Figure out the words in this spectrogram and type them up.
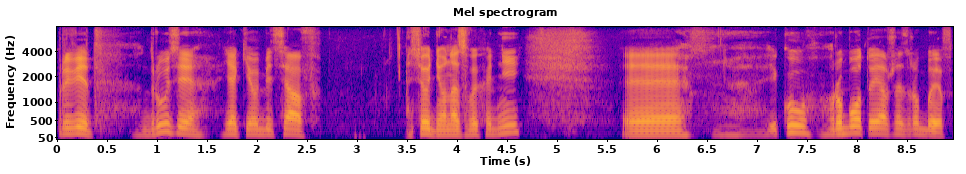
Привіт, друзі! Як і обіцяв, сьогодні у нас вихідні. Е, яку роботу я вже зробив?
